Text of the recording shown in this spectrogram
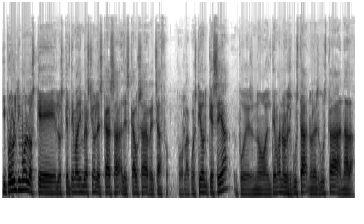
Y por último, los que, los que el tema de inversión les causa, les causa rechazo. Por la cuestión que sea, pues no, el tema no les gusta, no les gusta nada.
